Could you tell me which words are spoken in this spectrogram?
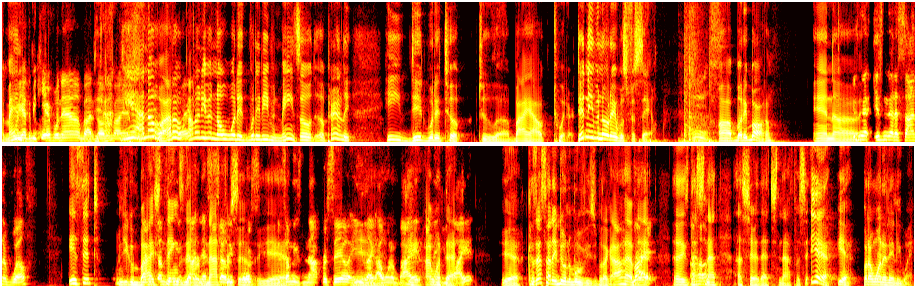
The man. we have to be careful now about talking I- about him. yeah, I know. I don't. Right? I don't even know what it what it even means. So apparently, he did what it took to uh, buy out Twitter. Didn't even know they was for sale. Uh, but he bought them. And uh. Isn't that, isn't that a sign of wealth? is it when you can buy things that are not for sale? forced- Yeah, something's not for sale, and you're like, I want to buy it. Yeah, I want that. Buy it. yeah, because that's how they do in the movies. Be like, I'll have Right. that. Hey, That's Uh-huh. not, uh, sir. That's not for sale. Yeah, yeah, but I want it anyway.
